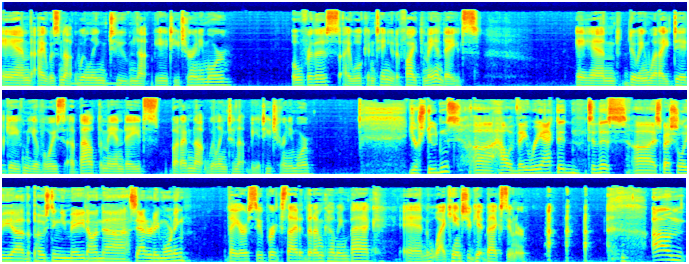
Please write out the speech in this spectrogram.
and I was not willing to not be a teacher anymore. Over this, I will continue to fight the mandates. And doing what I did gave me a voice about the mandates, but I'm not willing to not be a teacher anymore your students, uh, how have they reacted to this, uh, especially uh, the posting you made on uh, Saturday morning? They are super excited that I'm coming back, and why can't you get back sooner? um,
